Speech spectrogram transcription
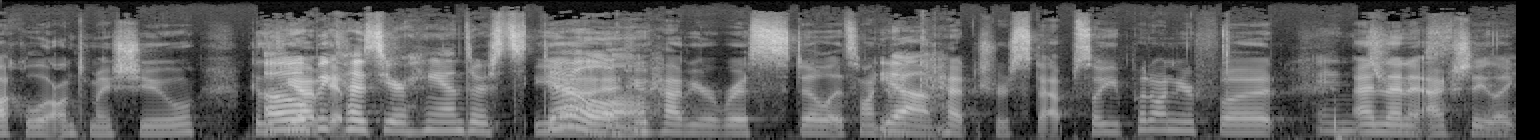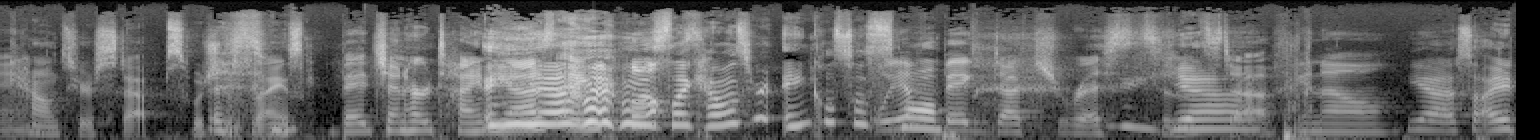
buckle it onto my shoe. Oh, you have- because your hands are still. yeah, if you have your wrist still, it's not gonna Yeah. catch your steps. So you put it on your foot, and then it actually like counts your steps, which is nice. bitch and her tiny ass yeah, I was like, how is your ankle so we small? have big Dutch wrists and Yeah. stuff, you know. Yeah, so I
